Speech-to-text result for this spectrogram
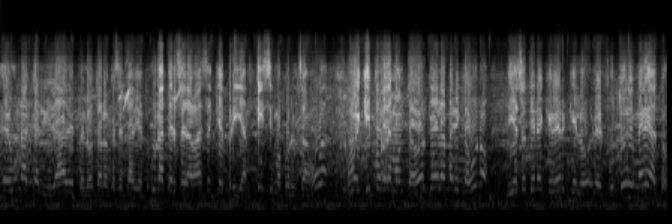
es una calidad de pelota lo que se está viendo. Una tercera base que es brillantísimo por el San Juan, un equipo remontador que es el América 1, y eso tiene que ver que lo- el futuro inmediato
